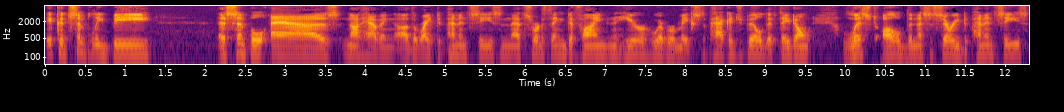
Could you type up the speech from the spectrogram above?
it could simply be as simple as not having uh, the right dependencies and that sort of thing defined in here. Whoever makes the package build, if they don't list all of the necessary dependencies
